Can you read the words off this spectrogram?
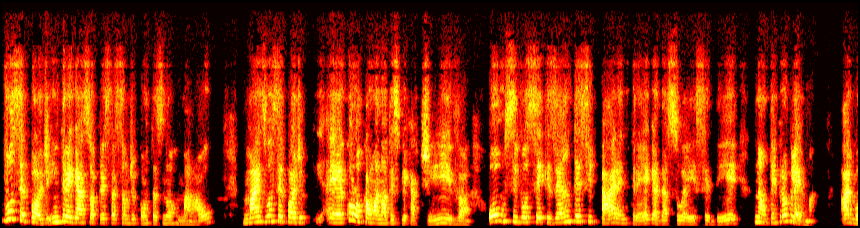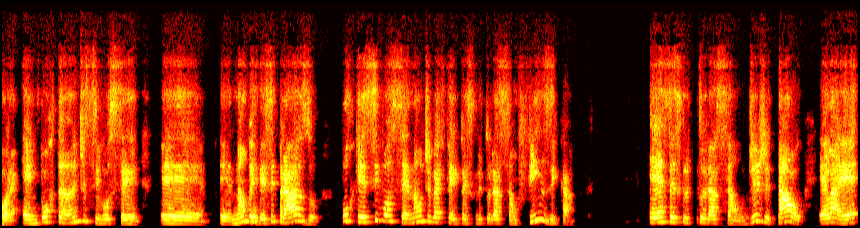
Você pode entregar sua prestação de contas normal, mas você pode é, colocar uma nota explicativa, ou se você quiser antecipar a entrega da sua ECD, não tem problema. Agora, é importante, se você é, é, não perder esse prazo, porque se você não tiver feito a escrituração física, essa escrituração digital, ela é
